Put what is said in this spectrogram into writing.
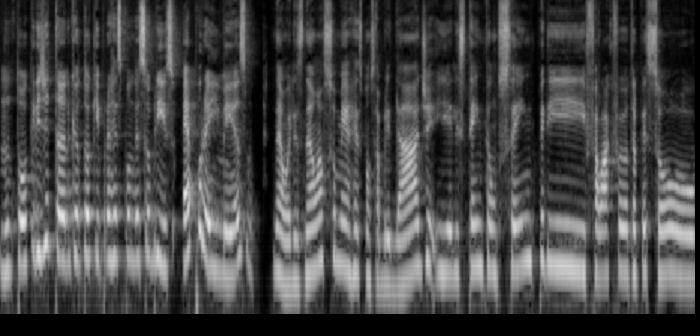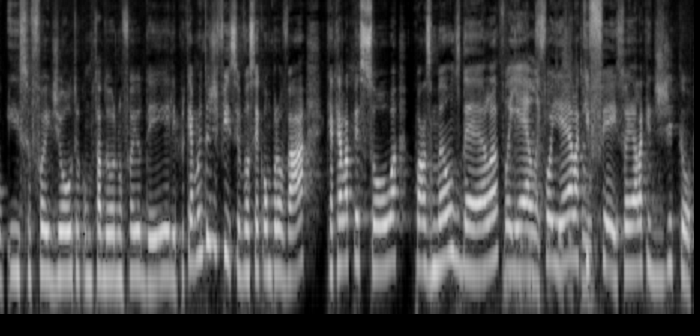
não tô acreditando que eu tô aqui para responder sobre isso. É por aí mesmo? Não, eles não assumem a responsabilidade e eles tentam sempre falar que foi outra pessoa, ou isso foi de outro computador, não foi o dele, porque é muito difícil você comprovar que aquela pessoa, com as mãos dela, foi ela que foi digitou. ela que fez, foi ela que digitou.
